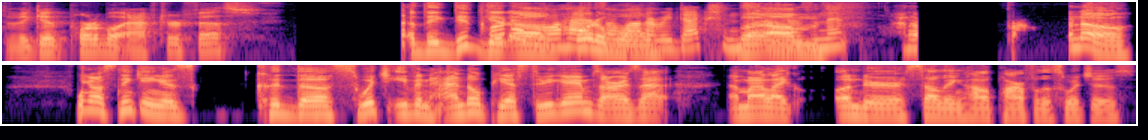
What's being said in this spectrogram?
Did they get portable after FES? Uh, They did get Portable um, has portable. a lot of reductions but, stuff, um, doesn't it? I don't know. What I was thinking is, could the Switch even handle PS3 games, or is that am I like underselling how powerful the Switch is?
